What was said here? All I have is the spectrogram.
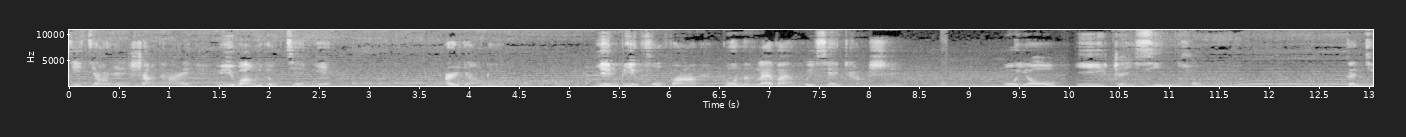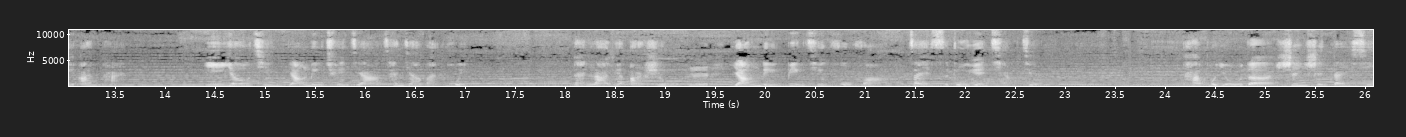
及家人上台与网友见面，而杨玲因病复发不能来晚会现场时，不由一阵心痛。根据安排，已邀请杨玲全家参加晚会，但腊月二十五日杨玲病情复发，再次住院抢救。他不由得深深担心，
